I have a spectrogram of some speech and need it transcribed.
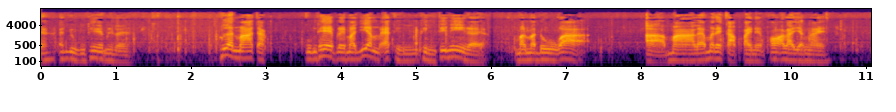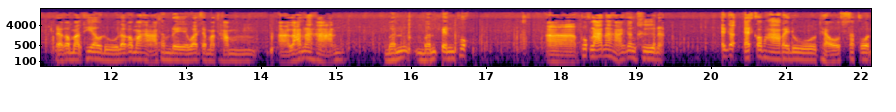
นะแอดอยู่กรุงเทพนี่เลย เพื่อนมาจากกรุงเทพเลยมาเยี่ยมแอดถึงถึงที่นี่เลย มันมาดูว่า อ่า มาแล้วไม่ได้กลับไปเนี่ยเพราะอะไรยังไง แล้วก็มาเที่ยวดูแล้วก็มาหาทำเลว่าจะมาทำอ่าร้านอาหาร เหมือนเหมือนเป็นพวก อ่า พวกร้านอาหารกลางคืนอะ อดก็แอดก็พาไปดูแถวสกล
